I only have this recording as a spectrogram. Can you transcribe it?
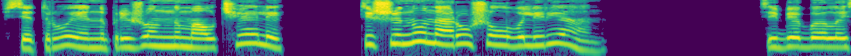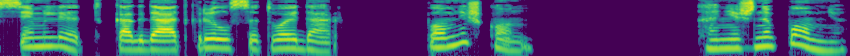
Все трое напряженно молчали. Тишину нарушил Валериан. «Тебе было семь лет, когда открылся твой дар. Помнишь, Кон?» «Конечно, помню.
